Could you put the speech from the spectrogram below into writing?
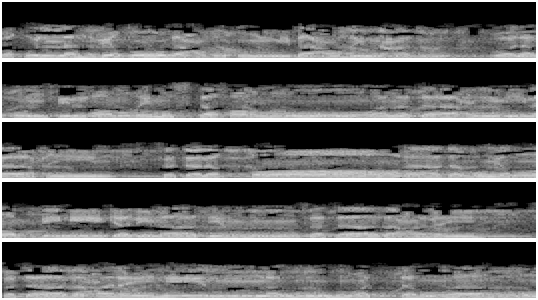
وقلنا اهبطوا بعضكم لبعض عدو ولكم في الأرض مستقر ومتاع إلى حين فتلقى آدم من ربه كلمات فتاب عليه فتاب عليه إنه هو التواب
